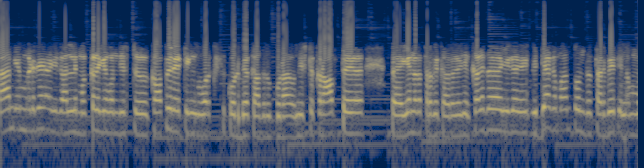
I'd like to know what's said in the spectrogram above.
ನಾನು ಏನ್ ಮಾಡಿದೆ ಈಗ ಅಲ್ಲಿ ಮಕ್ಕಳಿಗೆ ಒಂದಿಷ್ಟು ಕಾಪಿ ರೈಟಿಂಗ್ ವರ್ಕ್ಸ್ ಕೊಡ್ಬೇಕಾದ್ರೂ ಕೂಡ ಒಂದಿಷ್ಟು ಕ್ರಾಫ್ಟ್ ಏನಾರ ತರಬೇಕಾದ್ರೆ ಈಗ ಕಳೆದ ಈಗ ವಿದ್ಯಾಗಮ ಅಂತ ಒಂದು ತರಬೇತಿ ನಮ್ಮ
